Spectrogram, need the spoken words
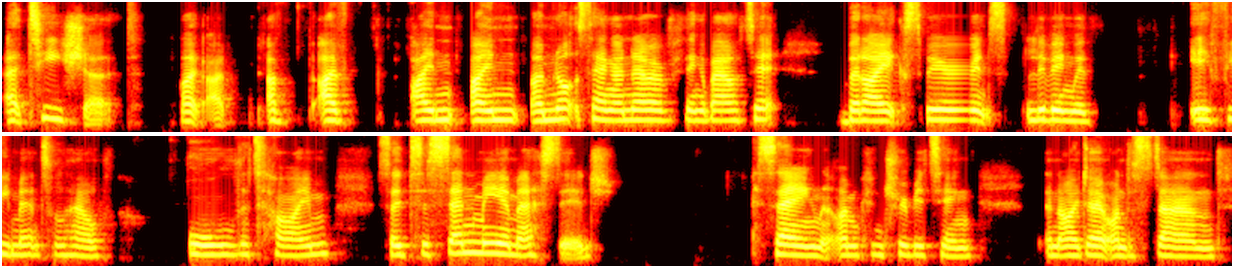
a t-shirt. Like I, I've, I've, I, I, I'm not saying I know everything about it, but I experience living with iffy mental health all the time. So to send me a message saying that I'm contributing and I don't understand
